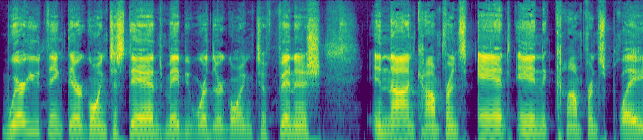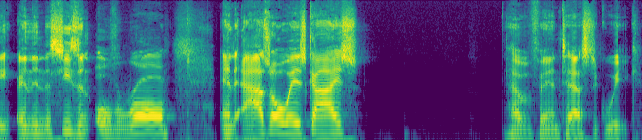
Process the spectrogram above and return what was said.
where you think they're going to stand, maybe where they're going to finish in non conference and in conference play and in the season overall. And as always, guys, have a fantastic week.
